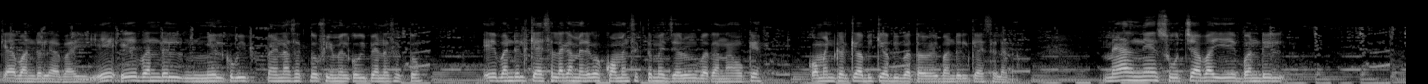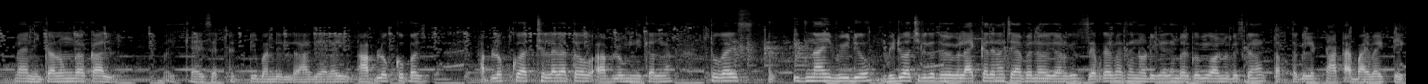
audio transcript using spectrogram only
क्या बंडल है भाई? ये ये बंडल मेल को भी पहना सकते हो फीमेल को भी पहना सकते हो। ये बंडल कैसा लगा मेरे को कमेंट सेक्टर में ज़रूर बताना ओके कमेंट करके अभी के अभी बताओ ये बंडल कैसे लगा। मैंने सोचा भाई ये बंडल मैं निकालूँगा कल। भाई क्या ऐसा टट्टी बंडल आ गया भाई। आप लोग को बस, आप लोग को अच्छा लगा तो आप लोग निकलना। तो गाइस इतना ही वीडियो वीडियो अच्छी लगी तो लाइक कर देना चैनल पर नोटिफिकेशन बेल को भी ऑल में प्रेस करना। तब तक के लिए tata bye bye take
